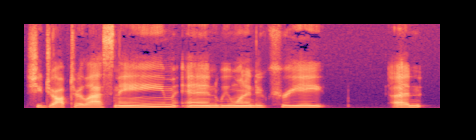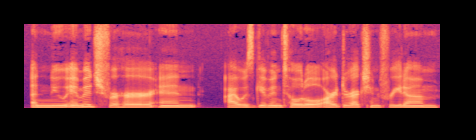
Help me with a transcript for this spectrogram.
she dropped her last name, and we wanted to create an, a new image for her, and I was given total art direction freedom.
